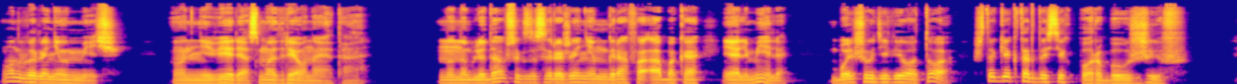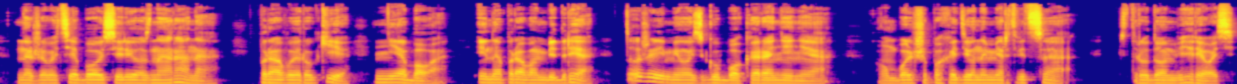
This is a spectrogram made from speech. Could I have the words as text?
Он выронил меч. Он не веря смотрел на это. Но наблюдавших за сражением графа Абака и Альмеля больше удивило то, что Гектор до сих пор был жив. На животе была серьезная рана, правой руки не было, и на правом бедре тоже имелось глубокое ранение. Он больше походил на мертвеца. С трудом верилось,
